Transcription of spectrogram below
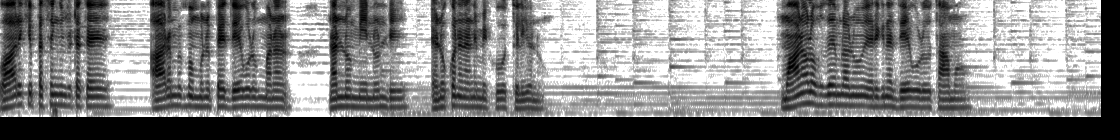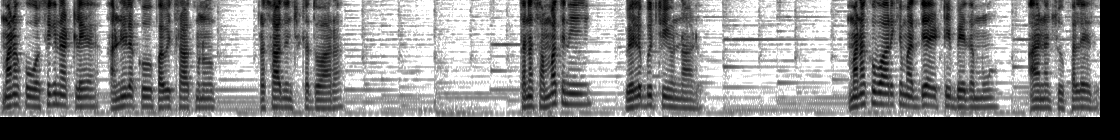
వారికి ప్రసంగించుటకే ఆరంభింప మునిపే దేవుడు మన నన్ను మీ నుండి ఎనుకొనని మీకు తెలియను. మానవుల హృదయములను ఎరిగిన దేవుడు తాము మనకు ఒసిగినట్లే అన్నిలకు పవిత్రాత్మను ప్రసాదించుట ద్వారా తన సమ్మతిని వెలుబుచ్చి ఉన్నాడు. మనకు వారికి మధ్య ఎట్టి భేదము ఆయన చూపలేదు.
